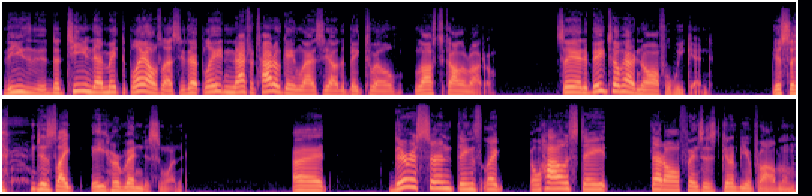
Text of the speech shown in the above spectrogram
these the team that made the playoffs last year, that played in the national title game last year out of the Big Twelve, lost to Colorado. So yeah, the Big Twelve had an awful weekend, just a, just like a horrendous one. Uh, there are certain things like Ohio State. That offense is going to be a problem,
